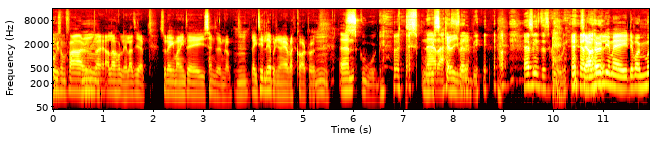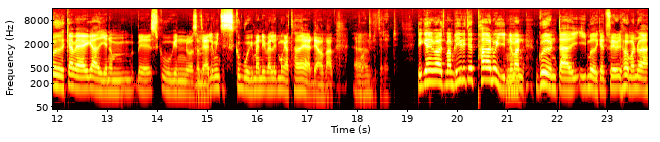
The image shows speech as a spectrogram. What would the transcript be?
Mm. som far Mm. åt alla håll hela tiden. Så länge man inte är i centrum då. Mm. Lägg till det på dina jävla kartor. Mm. Ehm, skog. skog Nära. Hässelby. ja, här finns det skog. Så jag höll ju mig, det var mörka vägar genom eh, skogen då så att Mm. säga. Eller inte skog men det är väldigt många träd i alla fall. Vart Ehm, du lite rädd? Det kan ju vara att man blir lite paranoid när Mm. man går runt där i mörkret så hör man några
